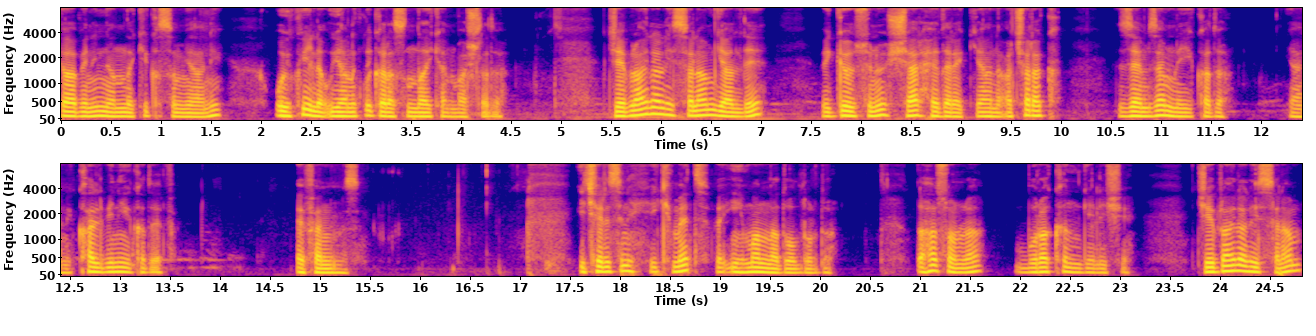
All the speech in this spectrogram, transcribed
Kabe'nin yanındaki kısım yani uyku ile uyanıklık arasındayken başladı. Cebrail aleyhisselam geldi ve göğsünü şerh ederek yani açarak zemzemle yıkadı. Yani kalbini yıkadı Ef- Efendimiz. İçerisini hikmet ve imanla doldurdu. Daha sonra Burak'ın gelişi. Cebrail aleyhisselam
